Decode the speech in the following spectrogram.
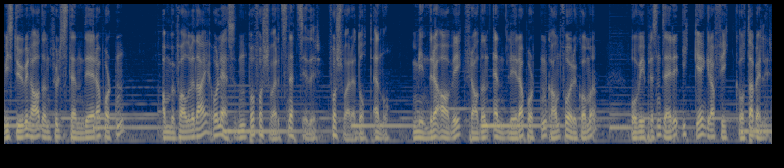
Hvis du vil ha den fullstendige rapporten, anbefaler vi deg å lese den på Forsvarets nettsider, forsvaret.no. Mindre avvik fra den endelige rapporten kan forekomme, og vi presenterer ikke grafikk og tabeller.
